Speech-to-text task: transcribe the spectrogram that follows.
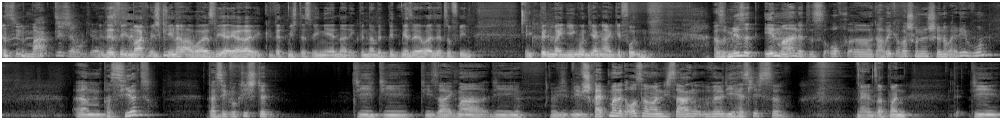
deswegen mag dich auch gerne. deswegen mag mich keiner, aber ist mir ja, ich werde mich deswegen nie ändern. Ich bin damit mit mir selber sehr zufrieden. Ich bin mein Yin und Yang halt gefunden. Also mir ist es einmal, das ist auch, äh, da habe ich aber schon eine schöne Weile gewohnt, ähm, passiert, dass ich wirklich die, die, die, die, sag ich mal, die, wie, wie schreibt man das aus, wenn man nicht sagen will, die hässlichste, Ja, dann sagt man, die,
